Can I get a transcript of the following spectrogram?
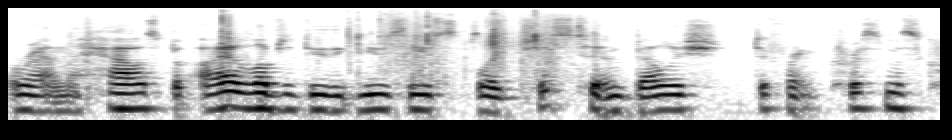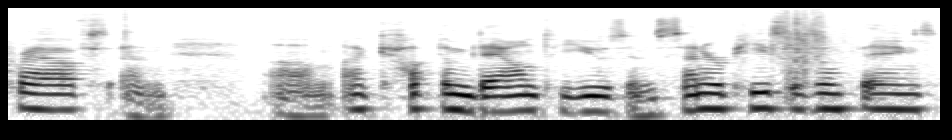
around the house, but I love to do the, use these like just to embellish different Christmas crafts, and um, I cut them down to use in centerpieces and things.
